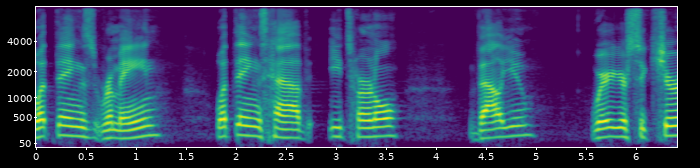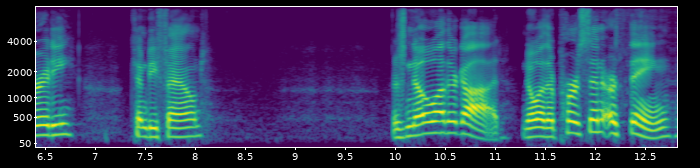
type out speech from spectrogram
what things remain, what things have eternal value? where your security can be found. There's no other God, no other person or thing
